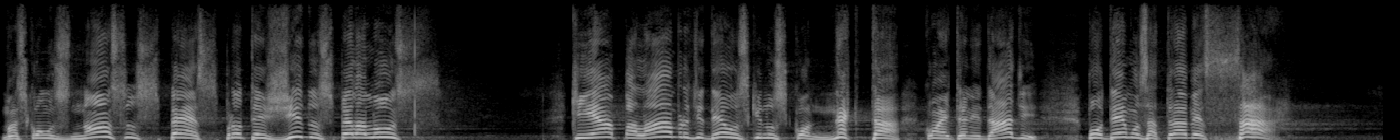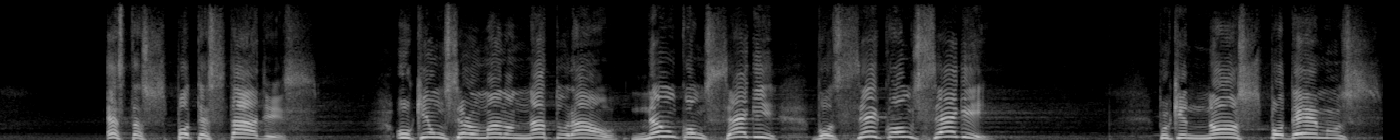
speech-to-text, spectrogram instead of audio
mas com os nossos pés protegidos pela luz, que é a palavra de Deus que nos conecta com a eternidade, podemos atravessar estas potestades. O que um ser humano natural não consegue, você consegue. Porque nós podemos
